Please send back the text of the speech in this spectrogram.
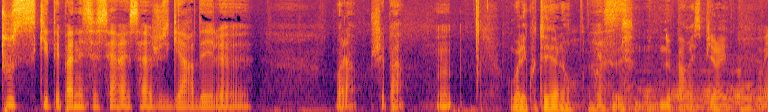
tout ce qui était pas nécessaire et ça a juste gardé le, voilà, je sais pas. On va l'écouter alors. Yes. ne pas respirer. Oui.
